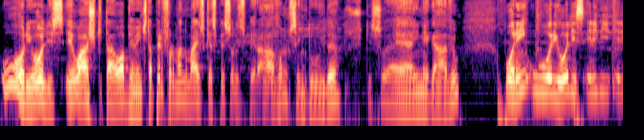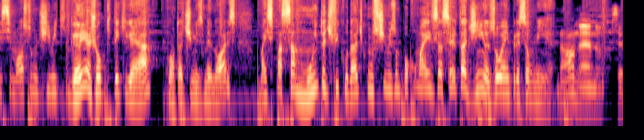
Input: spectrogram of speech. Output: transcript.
o Orioles, eu acho que tá, obviamente, tá performando mais do que as pessoas esperavam, sem dúvida, acho que isso é inegável. Porém, o Orioles, ele, ele se mostra um time que ganha jogo que tem que ganhar, contra times menores, mas passa muita dificuldade com os times um pouco mais acertadinhos, ou é impressão minha? Não, né? Não, você,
